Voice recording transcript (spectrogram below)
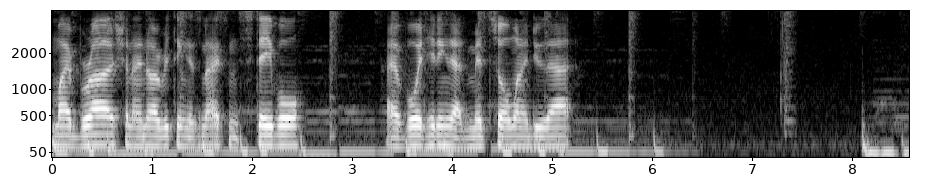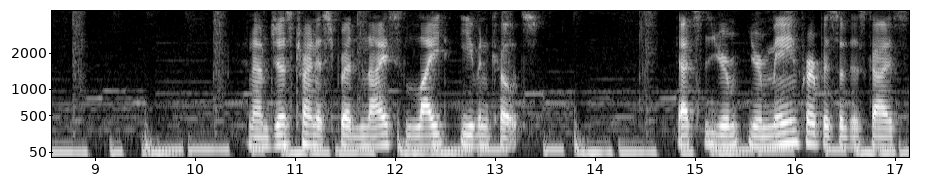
my brush and I know everything is nice and stable. I avoid hitting that midsole when I do that. And I'm just trying to spread nice, light, even coats. That's your, your main purpose of this, guys.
